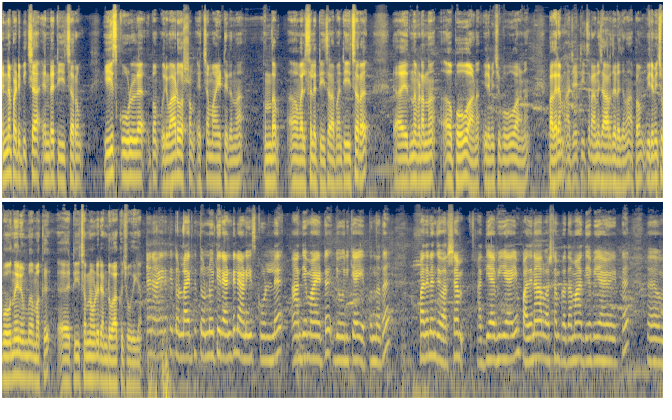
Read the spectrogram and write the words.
എന്നെ പഠിപ്പിച്ച എന്റെ ടീച്ചറും ഈ സ്കൂളിൽ ഇപ്പം ഒരുപാട് വർഷം എച്ച് എം ആയിട്ടിരുന്ന സ്വന്തം വത്സല ടീച്ചർ. അപ്പം ടീച്ചർ ഇന്ന് ഇവിടെ നിന്ന് പോവുകയാണ് വിരമിച്ച് പോവുകയാണ്. പകരം അജയ് ടീച്ചറാണ് ചാർജ് എടുക്കുന്നത്. അപ്പം വിരമിച്ച് പോകുന്നതിന് മുമ്പ് നമുക്ക് ടീച്ചറിനോട് രണ്ട് വാക്ക് ചോദിക്കാം. ഞാൻ ആയിരത്തി തൊള്ളായിരത്തി തൊണ്ണൂറ്റി രണ്ടിലാണ് ഈ സ്കൂളിൽ ആദ്യമായിട്ട് ജോലിക്കായി എത്തുന്നത്. പതിനഞ്ച് വർഷം അധ്യാപികയായും പതിനാറ് വർഷം പ്രഥമാധ്യാപികയായിട്ട് ഉം,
